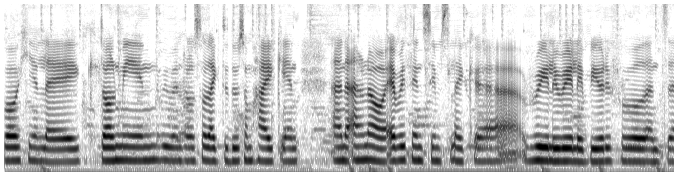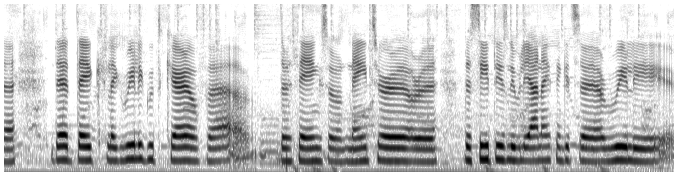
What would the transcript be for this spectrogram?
Bohinj Lake, Tolmin. We went also like to do some hiking, and I don't know, everything seems like uh, really, really beautiful and. Uh, they take like really good care of uh, their things or nature or uh, the cities Ljubljana I think it's a really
